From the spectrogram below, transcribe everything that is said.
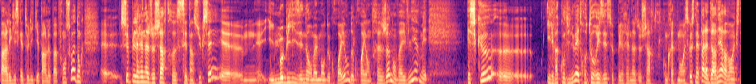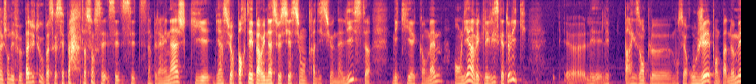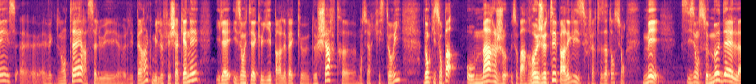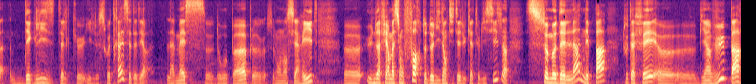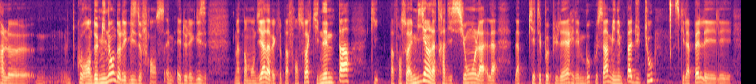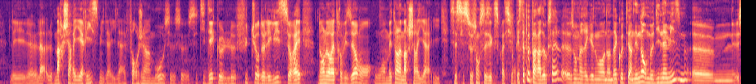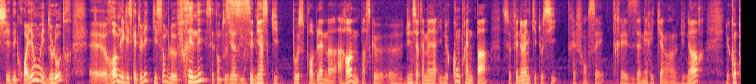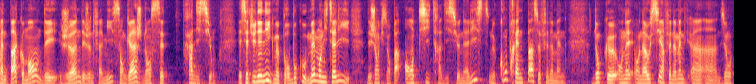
par l'Église catholique et par le pape François. Donc, ce pèlerinage de Chartres, c'est un succès. il mobilise énormément de croyants, de croyants très jeunes. On va y venir, mais est-ce que il va continuer à être autorisé ce pèlerinage de Chartres concrètement Est-ce que ce n'est pas la dernière avant extinction des feux? Pas du tout, parce que c'est pas. Attention, c'est un pèlerinage qui est bien sûr porté par une association traditionnaliste, mais qui est quand même en lien avec l'Église catholique. Euh, par exemple, euh, Monseigneur Rouget, pour ne pas nommer, euh, évêque de Nanterre, a salué les pèlerins, comme il le fait chaque année. Ils ont été accueillis par l'évêque de Chartres, Monseigneur Christori. Donc, ils ne sont pas aux marges, ils ne sont pas rejetés par l'Église, il faut faire très attention. Mais, disons, ce modèle d'Église tel qu'il le souhaiterait, c'est-à-dire la messe de haut peuple, selon l'ancien rite, euh, une affirmation forte de l'identité du catholicisme, ce modèle-là n'est pas tout à fait euh, euh, bien vu par le courant dominant de l'Église de France et de l'Église maintenant mondiale avec le pape François qui n'aime pas qui, pas François aime bien la tradition, la, piété populaire, il aime beaucoup ça, mais il n'aime pas du tout ce qu'il appelle les, le marche-arriérisme. Il a, forgé un mot, cette idée que le futur de l'Église serait dans le rétroviseur ou en mettant la marche arrière. ce sont ses expressions. Et c'est un peu paradoxal, euh, Jean-Marie Guénois. On a d'un côté un énorme dynamisme euh, chez des croyants et de l'autre, euh, Rome, l'Église catholique, qui semble freiner cet enthousiasme. C'est bien ce qui pose problème à Rome parce que euh, d'une certaine manière, ils ne comprennent pas ce phénomène qui est aussi très français, très américain du Nord. Ne comprennent pas comment des jeunes, des jeunes familles s'engagent dans cette tradition. Et c'est une énigme pour beaucoup, même en Italie. Des gens qui ne sont pas anti-traditionnalistes ne comprennent pas ce phénomène. Donc euh, on, a aussi un phénomène, un, disons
